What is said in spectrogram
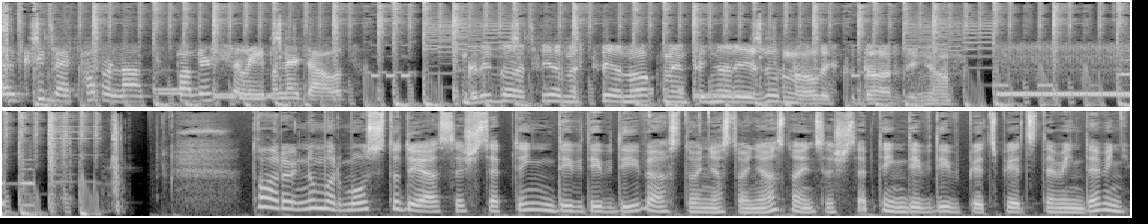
Gribēju parunāt par veselību nedaudz. Gribētu iemest vienu akmentiņu arī žurnālistu dārziņā. Tālruņa numuru mūsu studijā 6722, 888, 672, 559,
